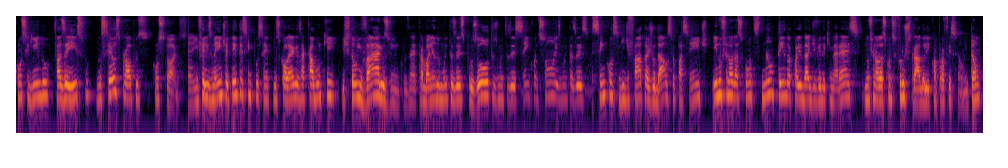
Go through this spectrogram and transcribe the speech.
conseguindo fazer isso nos seus próprios consultórios. É, infelizmente, 85% dos colegas acabam que estão em vários vínculos, né, trabalhando muitas vezes para os outros, muitas vezes sem condições, muitas vezes sem conseguir de fato ajudar o seu paciente e no final das contas não tendo a qualidade de vida que merece, no final das contas frustrado ali com a profissão. Então,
